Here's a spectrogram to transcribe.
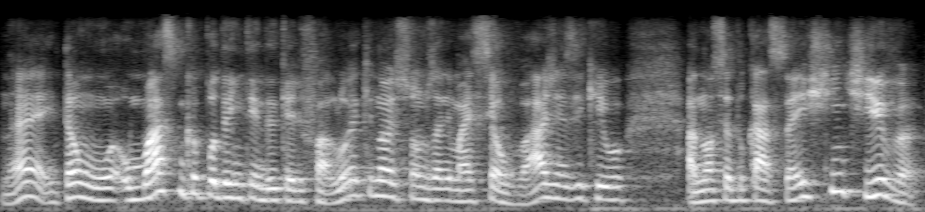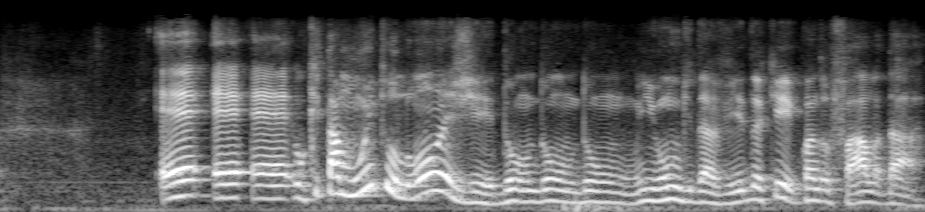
né? Então, o, máximo que eu poderia entender do que ele falou é que nós somos animais selvagens e que o, a nossa educação é instintiva. É, é, é o que está muito longe de um, de, um, de um Jung da vida que quando fala da,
